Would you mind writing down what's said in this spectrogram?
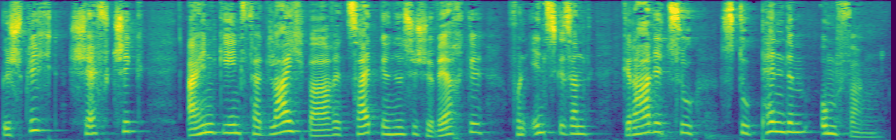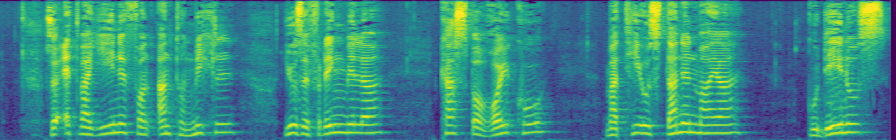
bespricht Schäfczyk eingehend vergleichbare zeitgenössische Werke von insgesamt geradezu stupendem Umfang, so etwa jene von Anton Michel, Josef Ringmiller, Kaspar Reuko, Matthäus Dannenmeier, Gudenus,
